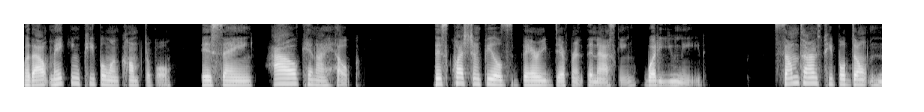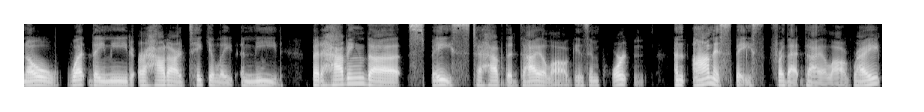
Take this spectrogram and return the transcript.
without making people uncomfortable is saying, How can I help? This question feels very different than asking, What do you need? Sometimes people don't know what they need or how to articulate a need, but having the space to have the dialogue is important, an honest space for that dialogue, right?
